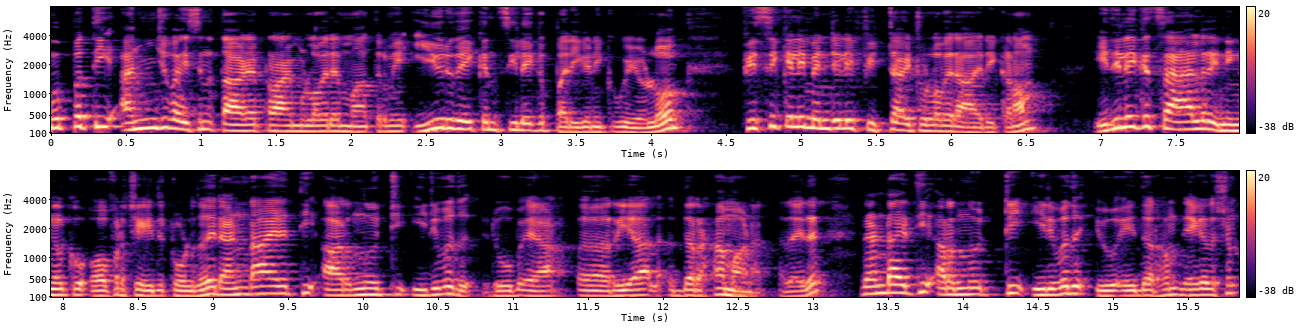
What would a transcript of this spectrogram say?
മുപ്പത്തി അഞ്ച് വയസ്സിന് താഴെ പ്രായമുള്ളവരെ മാത്രമേ ഈ ഒരു വേക്കൻസിയിലേക്ക് പരിഗണിക്കുകയുള്ളൂ. ഫിസിക്കലി മെന്റലി ഫിറ്റ് ആയിട്ടുള്ളവരായിരിക്കണം. ഇതിലേക്ക് സാലറി നിങ്ങൾക്ക് ഓഫർ ചെയ്തിട്ടുള്ളത് രണ്ടായിരത്തി അറുന്നൂറ്റി ഇരുപത് രൂപയാണ് റിയാൽ ദർഹമാണ്. അതായത് രണ്ടായിരത്തി അറുന്നൂറ്റി ഇരുപത് യു എ ദർഹം ഏകദേശം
